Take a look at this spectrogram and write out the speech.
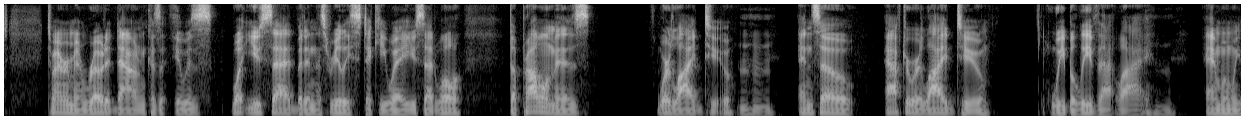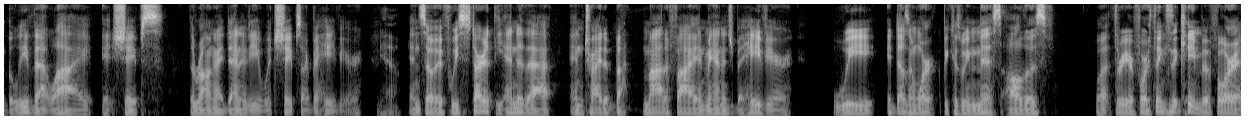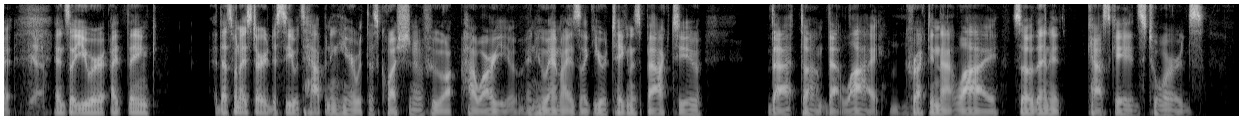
to my room and wrote it down because it was what you said, but in this really sticky way. You said, "Well, the problem is we're lied to," mm-hmm. and so after we're lied to, we believe that lie. Mm-hmm. And when we believe that lie, it shapes the wrong identity, which shapes our behavior. yeah And so if we start at the end of that and try to b- modify and manage behavior, we it doesn't work because we miss all those what three or four things that came before it. yeah And so you were, I think, that's when I started to see what's happening here with this question of who, how are you, and who am I? Is like you were taking us back to that um, that lie, correcting that lie. So then it cascades towards,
